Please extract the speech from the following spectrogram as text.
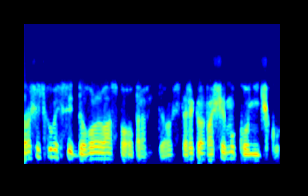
Trošičku bych si dovolil vás poopravit. Jo? Jste řekl vašemu koníčku.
